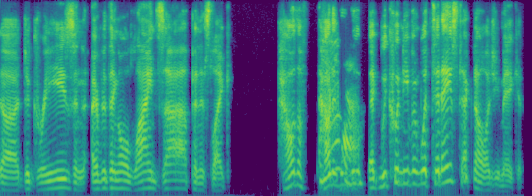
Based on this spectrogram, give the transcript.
um, uh, degrees and everything all lines up, and it's like, how the how yeah. did we, like we couldn't even with today's technology make it?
